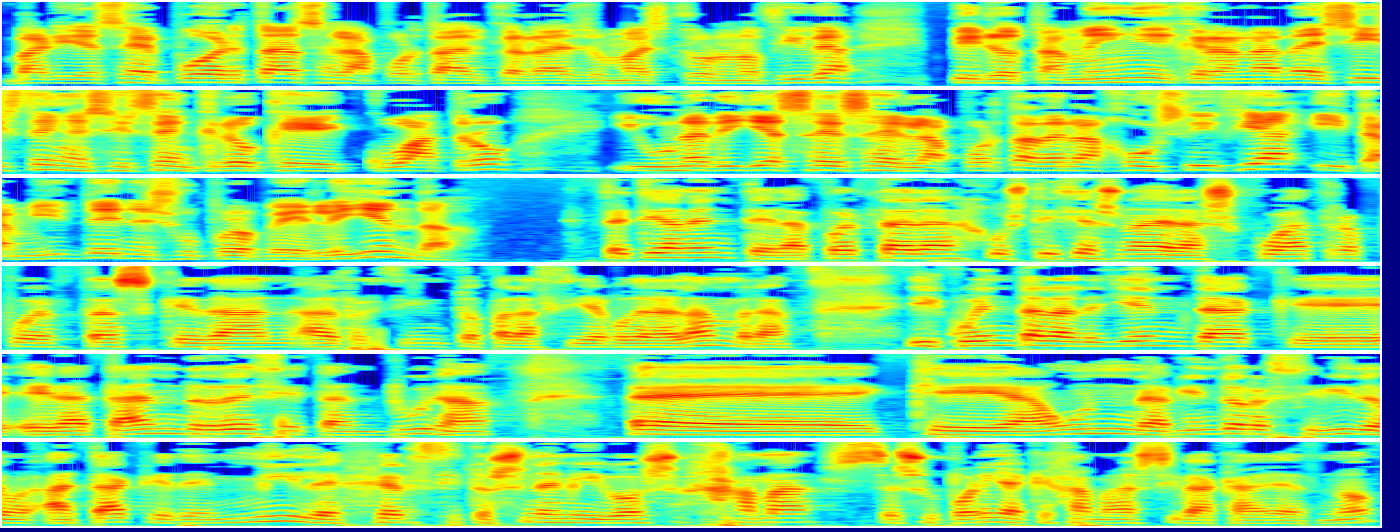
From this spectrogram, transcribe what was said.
varias eh, puertas, la Puerta del Alcalá es más conocida, pero también en Granada existen, existen creo que cuatro, y una de ellas es eh, la Puerta de la Justicia y también tiene su propia leyenda. Efectivamente, la Puerta de la Justicia es una de las cuatro puertas que dan al recinto palaciego de la Alhambra y cuenta la leyenda que era tan recia y tan dura eh, que aún habiendo recibido ataque de mil ejércitos enemigos, jamás, se suponía que jamás iba a caer, ¿no?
